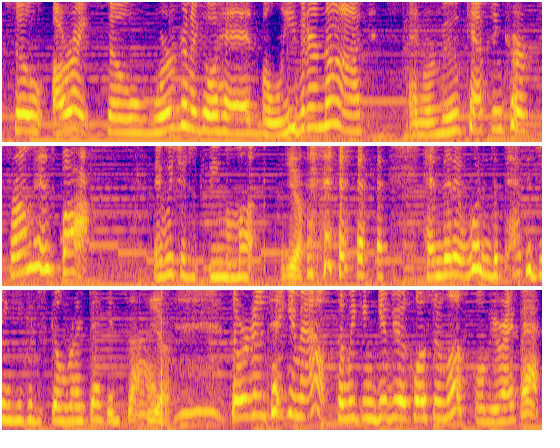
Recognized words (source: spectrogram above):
So, all right, so we're going to go ahead, believe it or not, and remove Captain Kirk from his box. Maybe we should just beam him up. Yeah. and then it wouldn't, the packaging, he could just go right back inside. Yeah. So we're going to take him out so we can give you a closer look. We'll be right back.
